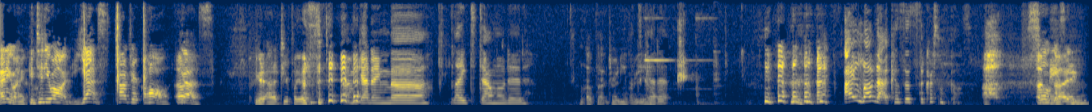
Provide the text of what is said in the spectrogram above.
Anyway, continue on. Yes, Todrick Hall. yes. You're gonna add it to your playlist. I'm getting the liked, downloaded. Love that journey for Let's you. get it. I love that because it's the Christmas bells. So Amazing. good.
